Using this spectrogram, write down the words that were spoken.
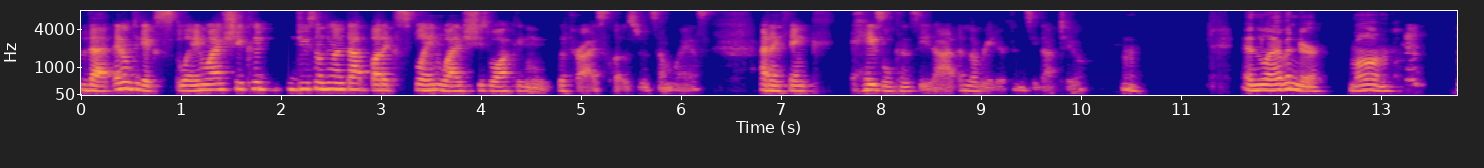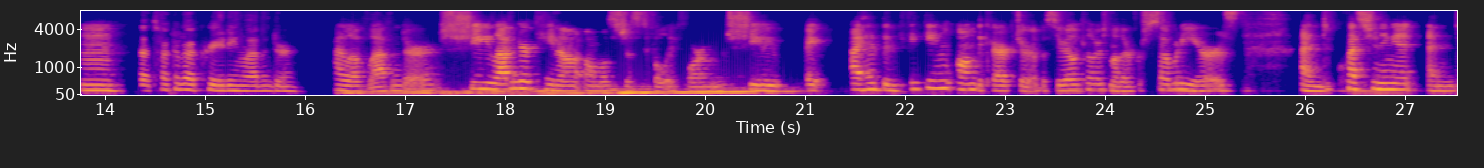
that I don't think explain why she could do something like that, but explain why she's walking with her eyes closed in some ways. And I think Hazel can see that, and the reader can see that too. Hmm. And Lavender, mom. Mm. Talk about creating Lavender. I love Lavender. She Lavender came out almost just fully formed. She I I had been thinking on the character of the serial killer's mother for so many years and questioning it and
